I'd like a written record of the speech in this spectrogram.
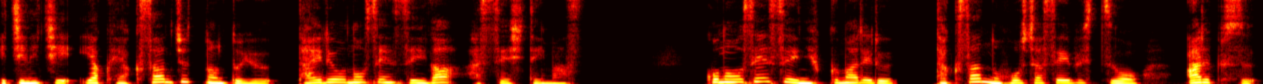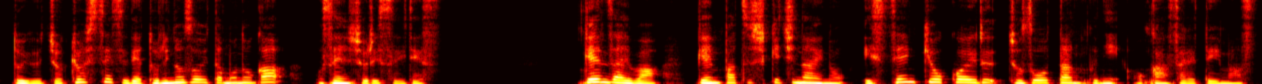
1日約130トンという大量の汚染水が発生しています。この汚染水に含まれるたくさんの放射性物質をアルプスという除去施設で取り除いたものが汚染処理水です。現在は原発敷地内の1000基を超える貯蔵タンクに保管されています。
